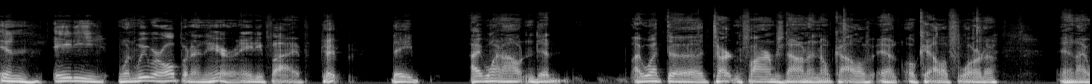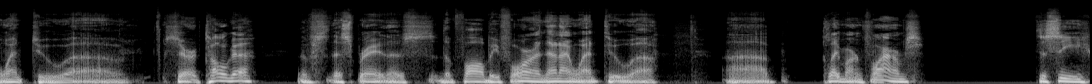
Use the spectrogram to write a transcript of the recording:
in 80 when we were opening here in 85. Okay. They, I went out and did. I went to Tartan Farms down in Ocala, uh, Ocala, Florida, and I went to uh, Saratoga the, the spring, the, the fall before, and then I went to uh, uh, Claiborne Farms to see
